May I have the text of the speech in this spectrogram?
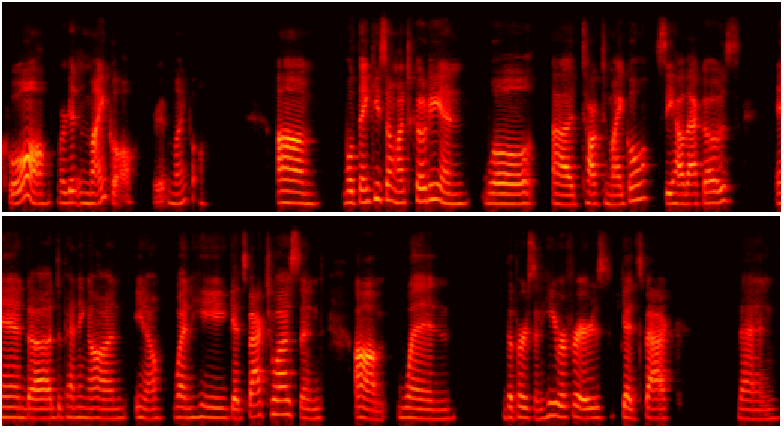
Cool. We're getting Michael. We're getting Michael. Um. Well, thank you so much, Cody, and we'll uh, talk to Michael, see how that goes and uh, depending on you know when he gets back to us and um, when the person he refers gets back then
